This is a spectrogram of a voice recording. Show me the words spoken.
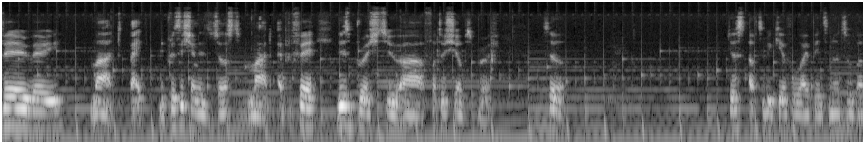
very very mad. Like the precision is just mad. I prefer this brush to uh, photoshop's brush. So just have to be careful while painting not over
